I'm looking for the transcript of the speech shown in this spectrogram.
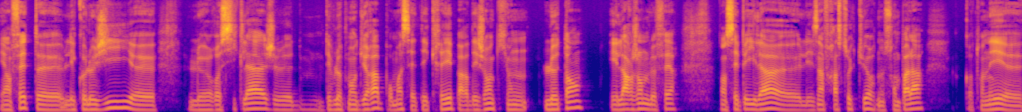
Et en fait, l'écologie, le recyclage, le développement durable, pour moi, ça a été créé par des gens qui ont le temps et l'argent de le faire. Dans ces pays-là, euh, les infrastructures ne sont pas là. Quand on est euh,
